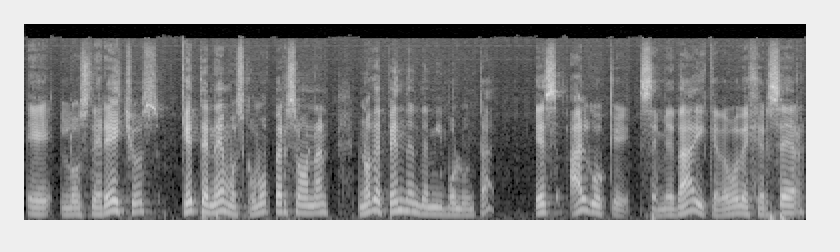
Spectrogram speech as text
eh, los derechos que tenemos como persona no dependen de mi voluntad. Es algo que se me da y que debo de ejercer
